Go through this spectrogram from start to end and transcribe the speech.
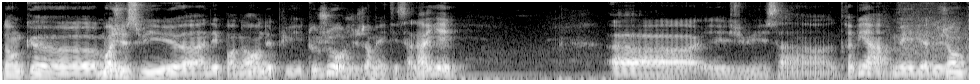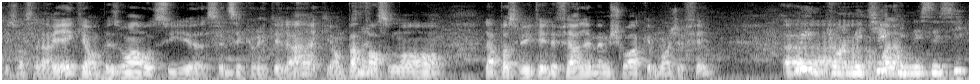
Donc, euh, moi, je suis euh, indépendant depuis toujours. J'ai jamais été salarié. Euh, et je vis ça très bien. Mais il y a des gens qui sont salariés, qui ont besoin aussi de cette sécurité-là, qui n'ont pas forcément la possibilité de faire le même choix que moi j'ai fait. Oui, ou qui ont un métier qui nécessite.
